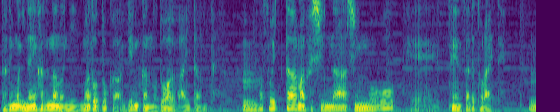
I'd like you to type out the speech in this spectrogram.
誰もいないはずなのに窓とか玄関のドアが開いたみたいな、うん。まあ、そういったまあ不審な信号を、えーセンサーで捉えてそれ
